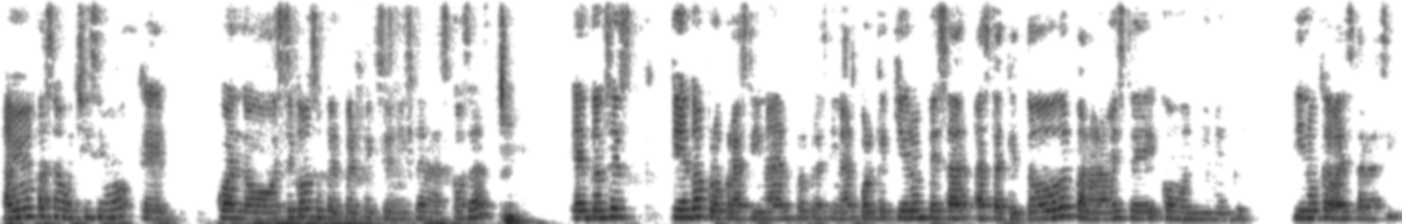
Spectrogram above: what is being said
a mí me pasa muchísimo que cuando estoy como súper perfeccionista en las cosas, sí. entonces tiendo a procrastinar, procrastinar, porque quiero empezar hasta que todo el panorama esté como en mi mente. Y nunca va a estar así.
